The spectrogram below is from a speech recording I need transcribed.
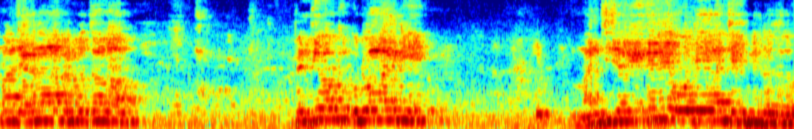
మా జగనన్న ప్రభుత్వంలో ప్రతి ఒక్క కుటుంబానికి మంచి జరిగితేనే ఓటేయమని చెప్పిన ఈరోజు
